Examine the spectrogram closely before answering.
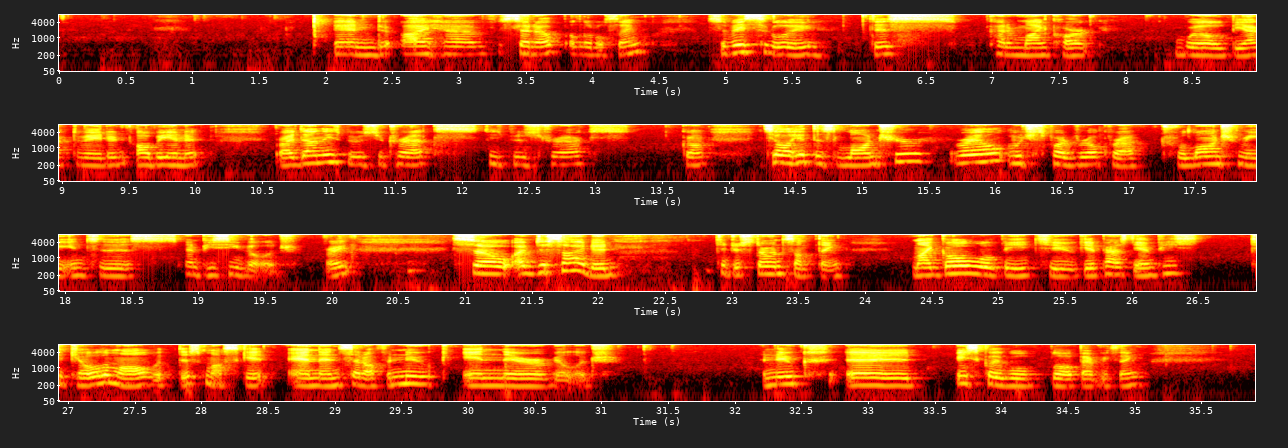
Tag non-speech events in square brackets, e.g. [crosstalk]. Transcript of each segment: And I have set up a little thing. So basically, this kind of minecart will be activated. I'll be in it. Ride down these booster tracks, these booster tracks, until I hit this launcher rail, which is part of Railcraft, which will launch me into this NPC village, right? So I've decided to just in something. My goal will be to get past the NPC, to kill them all with this musket, and then set off a nuke in their village. A nuke uh, basically will blow up everything,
